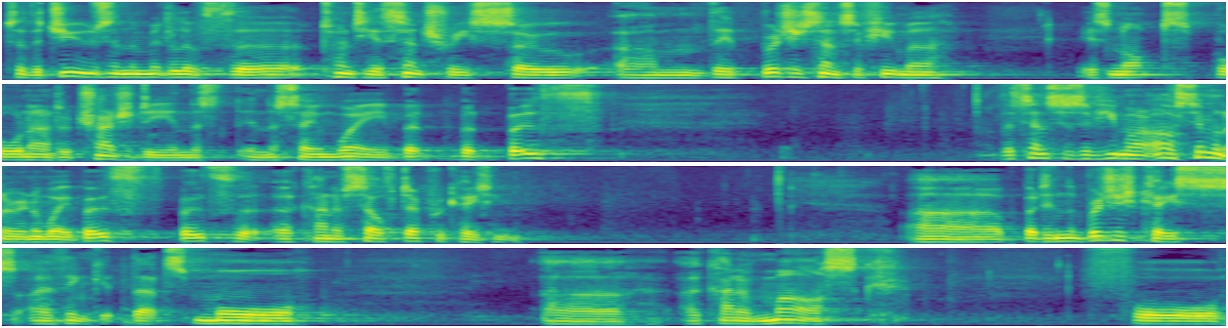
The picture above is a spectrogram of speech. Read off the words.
to the Jews in the middle of the 20th century. So um, the British sense of humour is not born out of tragedy in the, in the same way, but, but both the senses of humour are similar in a way, both, both are kind of self deprecating. Uh, but in the British case, I think that's more uh, a kind of mask for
